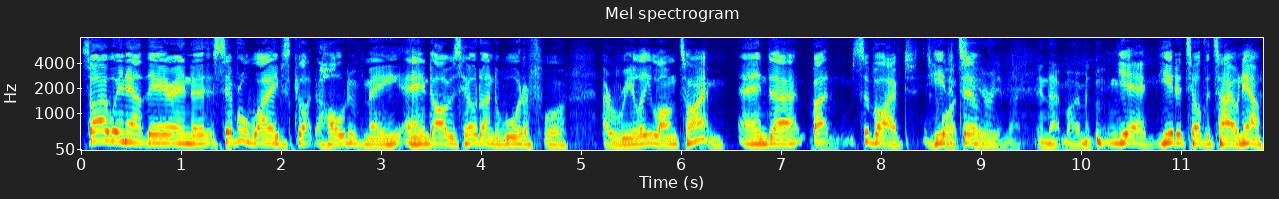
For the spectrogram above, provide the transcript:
So I went out there and uh, several waves got hold of me and I was held underwater for a really long time and uh, but survived. Here quite to tell scary in that in that moment. yeah, here to tell the tale. Now,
